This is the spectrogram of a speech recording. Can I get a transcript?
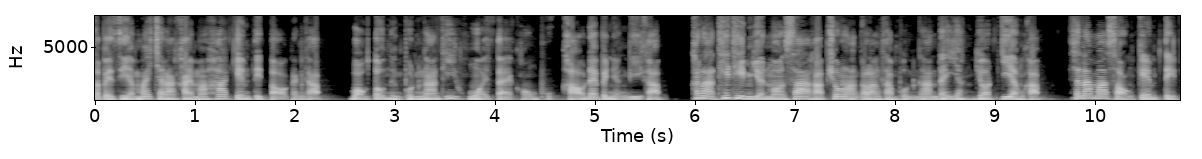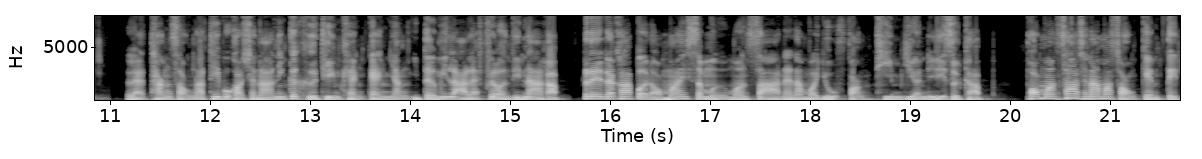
สเปเซียไม่ชนะใครมา 5 เกมติดต่อกันครับบอกตรงถึงผลงานที่ห่วยแตกของพวกเขาได้เป็นอย่างดีครับขณะที่ทีมเยือนมอนซ่าครับช่วงหลังกำลังทำผลงานได้อย่างยอดเยี่ยมครับชนะมา 2 เกมติด และทั้ง 2 นัดที่พวกเขาชนะนี่ก็คือทีมแข่งแกร่งอย่างอินเตอร์มิลานและฟิโรนติน่าครับเรทนะครับเปิดออกไมาให้เสมอมอนซาแนะนำว่าอยู่ฝั่งทีมเยือนดีที่สุดครับพราะมอนซาชนะมา 2 เกมติด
